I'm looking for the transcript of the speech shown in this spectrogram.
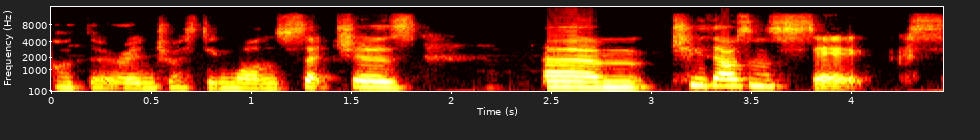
God, there are interesting ones such as um, 2006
